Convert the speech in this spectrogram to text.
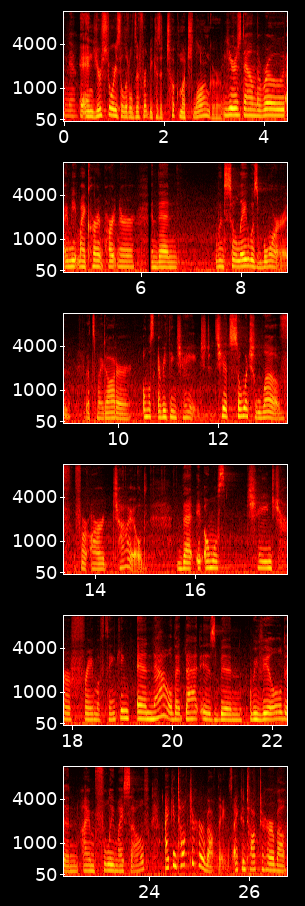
Yeah. And your story's a little different because it took much longer. Years down the road, I meet my current partner, and then when Soleil was born, that's my daughter, almost everything changed. She had so much love for our child that it almost changed her frame of thinking. And now that that has been revealed and I am fully myself, I can talk to her about things. I can talk to her about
